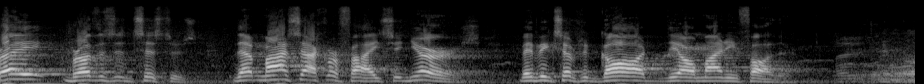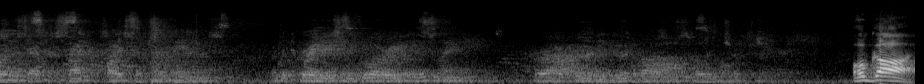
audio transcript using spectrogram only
Pray, brothers and sisters, that my sacrifice and yours may be accepted to God, the Almighty Father. O God,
